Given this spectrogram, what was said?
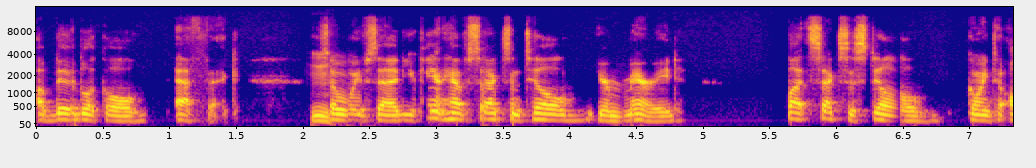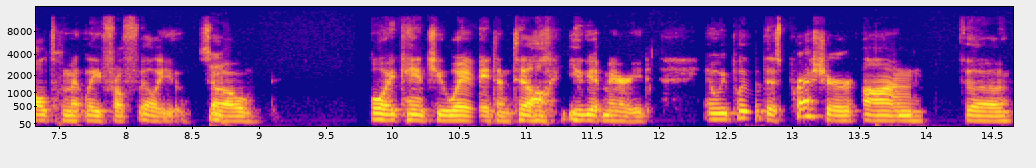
a biblical ethic. Hmm. So we've said you can't have sex until you're married, but sex is still going to ultimately fulfill you. So, mm. boy, can't you wait until you get married? And we put this pressure on the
